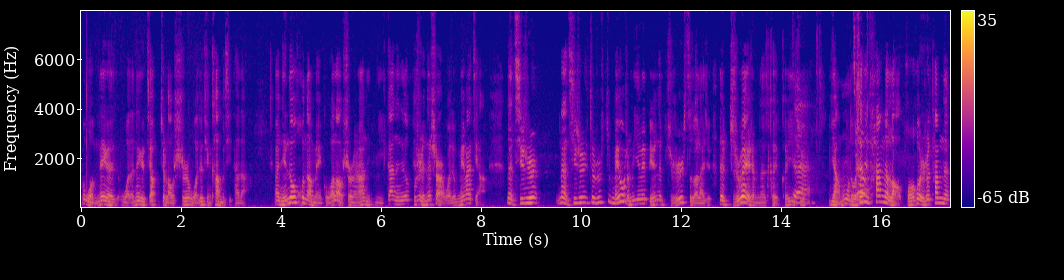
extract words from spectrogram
我们那个我的那个教就老师，我就挺看不起他的啊！您都混到美国老师了，然后你你干的那都不是人的事儿，我就没法讲。那其实。那其实就是就没有什么因为别人的职责来去呃职位什么的可以可以去，仰慕的。我相信他们的老婆或者说他们的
